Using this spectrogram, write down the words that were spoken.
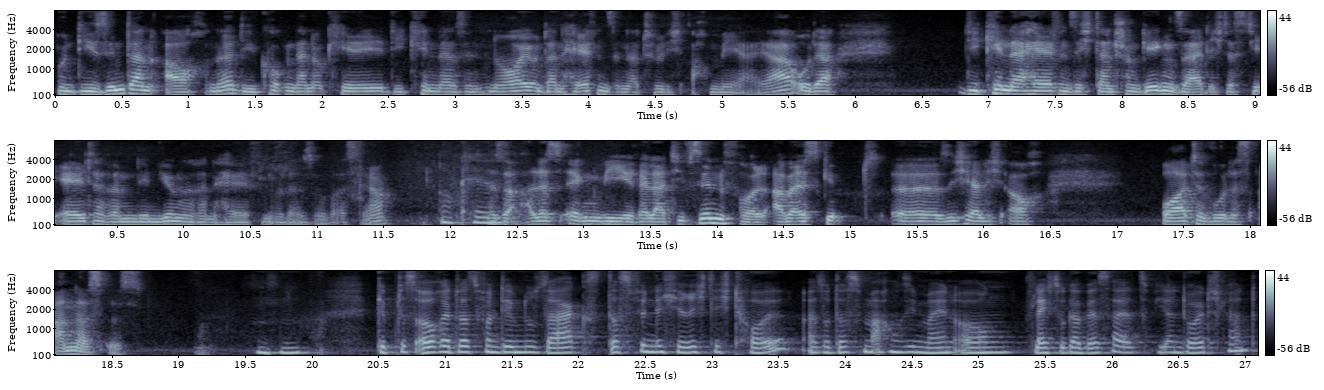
Und die sind dann auch, ne, die gucken dann, okay, die Kinder sind neu und dann helfen sie natürlich auch mehr, ja. Oder die Kinder helfen sich dann schon gegenseitig, dass die Älteren den Jüngeren helfen oder sowas, ja. Okay. Also alles irgendwie relativ sinnvoll. Aber es gibt äh, sicherlich auch Orte, wo das anders ist. Mhm. Gibt es auch etwas, von dem du sagst, das finde ich hier richtig toll? Also das machen sie in meinen Augen vielleicht sogar besser als wir in Deutschland?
